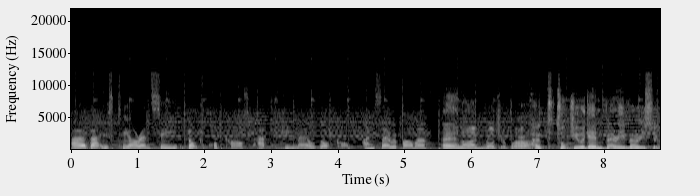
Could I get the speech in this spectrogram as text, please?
Uh, that is trnc.podcast at gmail.com. I'm Sarah Palmer. And I'm Roger Barr. Hope to talk to you again very, very soon.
